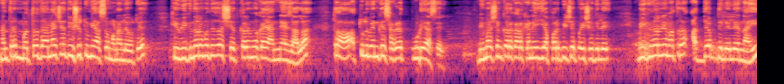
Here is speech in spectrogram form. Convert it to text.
नंतर मतदानाच्या दिवशी तुम्ही असं म्हणाले होते की विग्नरमध्ये जर शेतकऱ्यांवर काही अन्याय झाला तर अतुल बेनके सगळ्यात पुढे असेल. भीमाशंकर कारखाने एफ आर पीचे पैसे दिले. विग्नरने मात्र अद्याप दिलेले नाही.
